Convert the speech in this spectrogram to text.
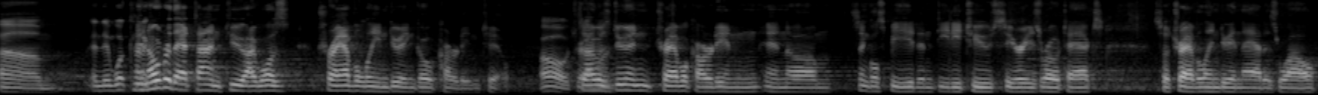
Um, and then what kind And of? over that time too, I was traveling doing go karting too. Oh, So I was doing travel karting and um, single speed and DD2 series Rotax. So traveling, doing that as well.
